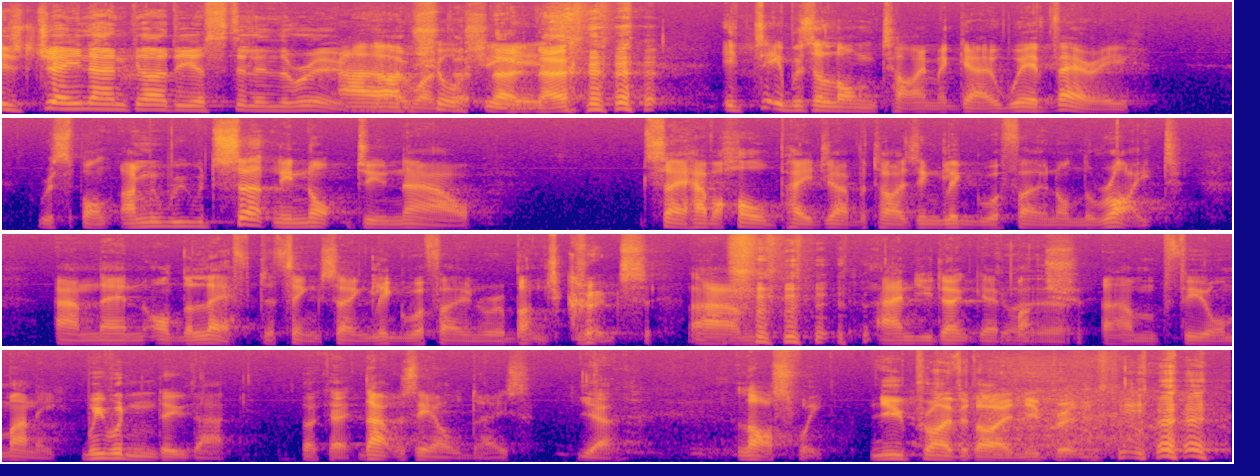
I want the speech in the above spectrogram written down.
Is Jane Ann Gardia still in the room? uh, I I'm sure she no, is. No. it, it was a long time ago. We're very responsive. I mean, we would certainly not do now, say, have a whole page advertising linguaphone on the right, and then on the left a thing saying linguaphone are a bunch of crooks, um, and you don't get much um, for your money. We wouldn't do that. okay. That was the old days. Yeah. Last week. New Private Eye, New Britain.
